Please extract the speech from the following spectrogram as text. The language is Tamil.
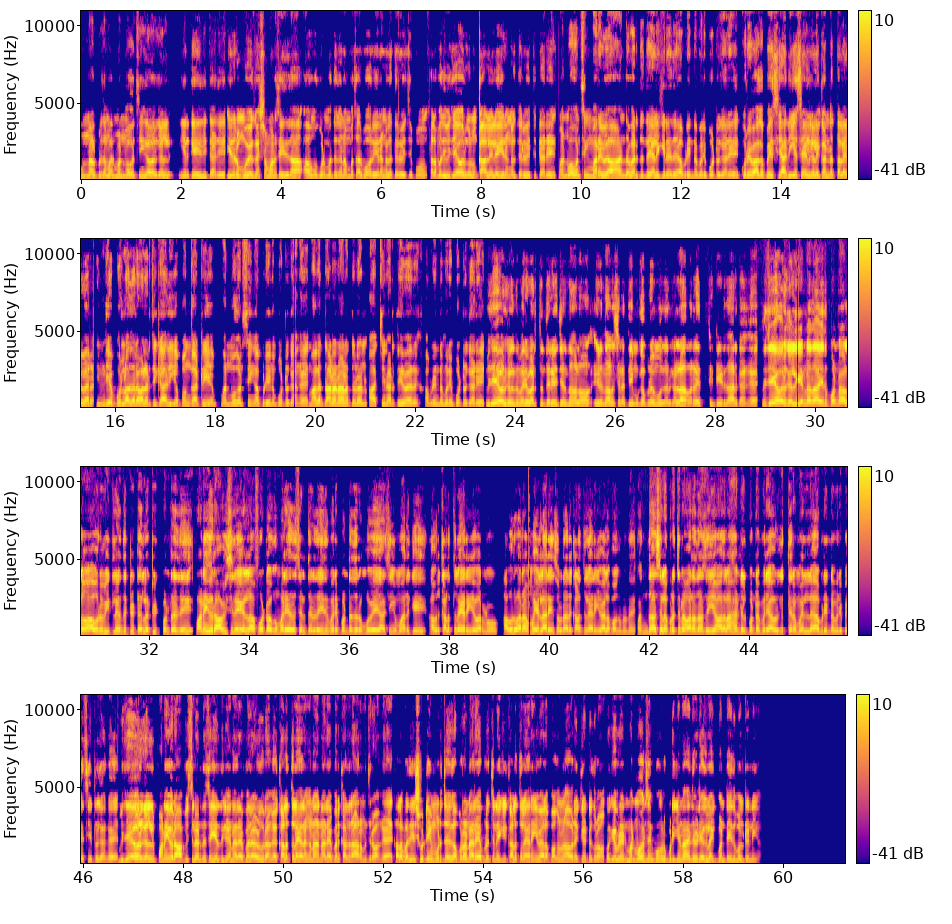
முன்னாள் பிரதமர் மன்மோகன் சிங் அவர்கள் இயற்கை எழுதிட்டாரு. இது ரொம்பவே கஷ்டமான செய்தி தான் அவங்க குடும்பத்துக்கு நம்ம சார்பாக ஒரு இரங்கலை தெரிவிச்சுப்போம். தளபதி விஜய் அவர்களும் காலையில இரங்கல் தெரிவித்துட்டாரு. மன்மோகன் சிங் மறைவு ஆழ்ந்த வருத்தத்தை அளிக்கிறது அப்படின்ற மாதிரி போட்டிருக்காரு. குறைவாக பேசி அதிக செயல்களை கண்ட தலைவர் இந்திய பொருளாதார வளர்ச்சிக்கு அதிக பங்காற்றிய மன்மோகன் சிங் அப்படின்னு போட்டிருக்காங்க. மகத்தான நாணத்துடன் ஆட்சி நடத்தியவர் அப்படின்ற மாதிரி போட்டிருக்காரு. விஜய் அவர்கள் இந்த மாதிரி வருத்தம் தெரிவிச்சிருந்தாலும் இருந்தாலும் சில திமுக பிரமுகர்கள் அவரை திட்டிட்டு தான் இருக்காங்க. விஜய் அவர்கள் என்னதான் இது பண்ணாலும் அவர் வீட்ல இருந்து ட்விட்டர்ல ட்வீட் பண்றது பனையூர் ஆபீஸ்ல எல்லா போட்டோவுக்கும் மரியாதை செலுத்துறது இது மாதிரி பண்றது ரொம்பவே அசிங்கமா இருக்கு. அவர் களத்துல இறங்கி வரணும். அவர் வராம எல்லாரையும் சொல்றாரு களத்துல இறங்கி வேலை பார்க்கணும்னு. வந்தா சில பிரச்சனை வரதான் செய்யும். அதெல்லாம் ஹேண்டில் பண்ற மாதிரி அவருக்கு திறமை இல்லை அப்படின்ற மாதிரி பேசிட்டு இருக்காங்க. விஜய் அவர்கள் பனையூர் ஆபீஸ்ல இருந்து செய்யறதுக்கு நிறைய பேர் அழுகுறாங்க. களத்துல இறங்கினா நிறைய பேர் கதற ஆரம்பிச்சிருவாங்க. தளபதி ஷூட்டிங் முடிச்சதுக்கு அப்புறம் நிறைய பிரச்சனைக்கு களத்துல இறங்கி வேலை பார்க்கணும்னு அவரை கேட்டுக்கிறோம். ஓகே ஃப்ரெண்ட் மன்மோகன் சிங் உங்களுக்கு பிடிக்கும்னா இந்த வீடியோக்கு லைக் பண்ணிட்டு இது போல் ட்ரெண்டிங்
